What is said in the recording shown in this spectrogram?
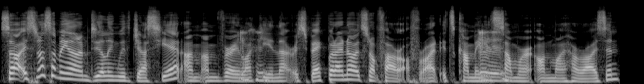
So it's not something that I'm dealing with just yet. I'm, I'm very lucky mm-hmm. in that respect, but I know it's not far off, right? It's coming, it's mm. somewhere on my horizon.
